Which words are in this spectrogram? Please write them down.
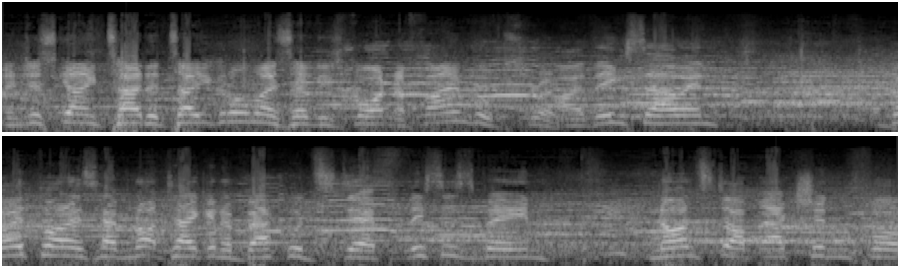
and just going toe to toe. You could almost have this fight in a phone book, Street. I think so, and both fighters have not taken a backward step. This has been non-stop action for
